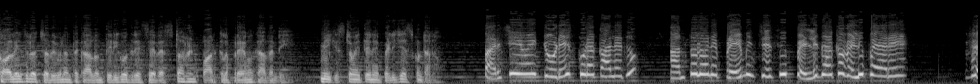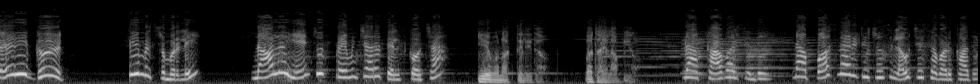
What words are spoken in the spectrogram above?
కాలేజీలో చదివినంత కాలం తిరిగి వదిలేసే రెస్టారెంట్ పార్కుల ప్రేమ కాదండి. మీకు ఇష్టమైతే నేను పెళ్ళి చేసుకుంటాను. పరిచయం టూ డేస్ కూడా కాలేదు. అంతలోనే ప్రేమించేసి పెళ్ళి దాకా వెళ్ళిపోయారే. Very good see mister Murali నాలో ఏం చూసి ప్రేమించారో తెలుసుకోవచ్చా? ఏమో నాకు తెలీదు బట్ ఐ లవ్ యూ నాకు కావాల్సింది నా పర్సనాలిటీ చూసి లవ్ చేసేవాడు కాదు.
